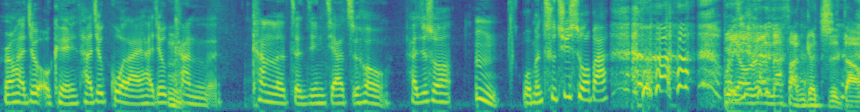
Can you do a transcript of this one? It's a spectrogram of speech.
然后他就 OK，他就过来，他就看了、看了整间家之后，他就说：“嗯，我们出去说吧。”不要让那三个知道。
